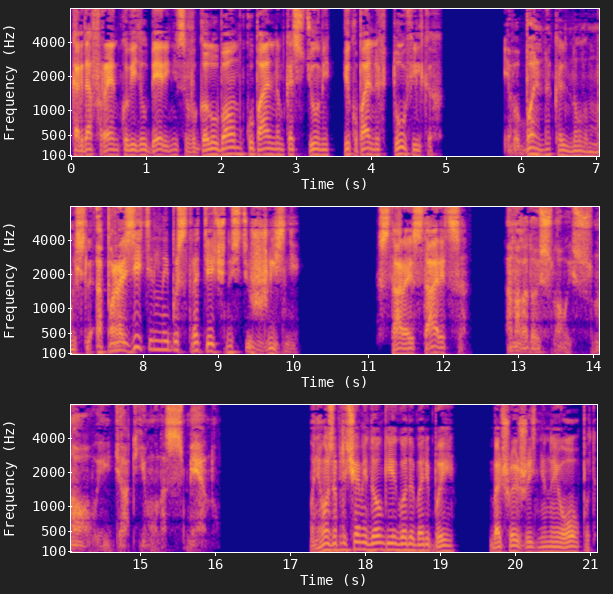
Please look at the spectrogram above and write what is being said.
Когда Фрэнк увидел Беренис в голубом купальном костюме и купальных туфельках, его больно кольнула мысль о поразительной быстротечности жизни, Старая старится, а молодой снова и снова идет ему на смену. У него за плечами долгие годы борьбы, большой жизненный опыт.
